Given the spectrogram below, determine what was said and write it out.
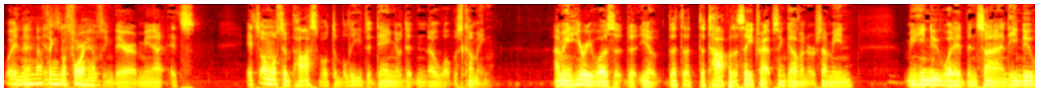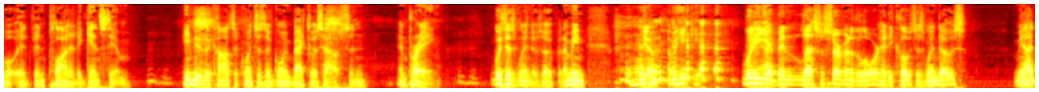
Well, Nothing before him. There, I mean, it's it's almost impossible to believe that Daniel didn't know what was coming. I mean, here he was at the you know the, the the top of the satraps and governors. I mean, I mean, he knew what had been signed. He knew what had been plotted against him. He knew the consequences of going back to his house and and praying with his windows open. I mean, you know, I mean, he, he would he have been less a servant of the Lord had he closed his windows? I mean, I,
